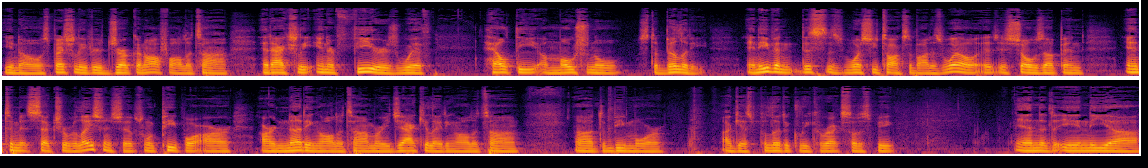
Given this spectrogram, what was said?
you know, especially if you're jerking off all the time. It actually interferes with healthy emotional stability. And even this is what she talks about as well. It shows up in intimate sexual relationships when people are are nutting all the time or ejaculating all the time, uh, to be more, I guess, politically correct, so to speak. And in the uh,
